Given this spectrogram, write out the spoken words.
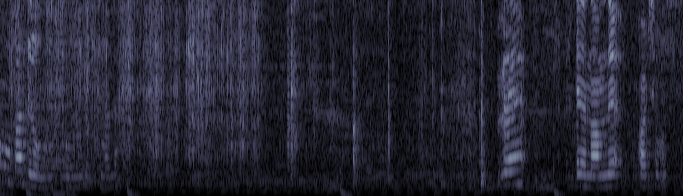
Ama ben deri olanı kullanıyorum büyük ihtimalle. Ve en önemli parçamız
